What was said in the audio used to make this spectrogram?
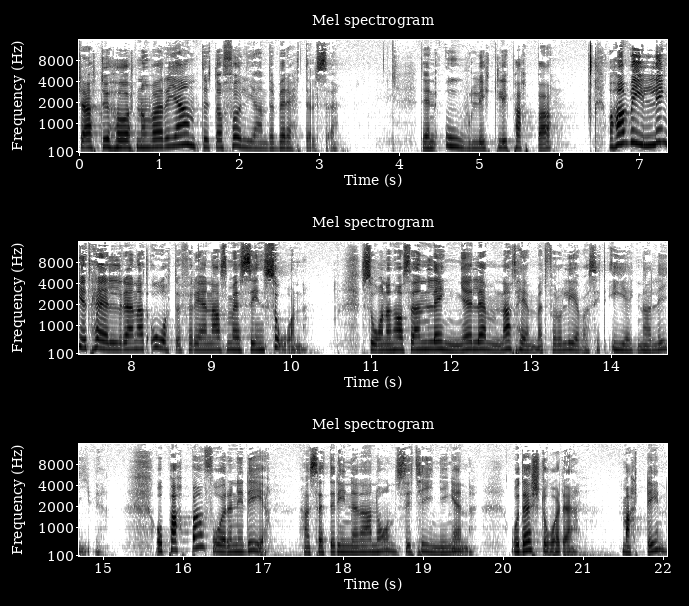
kanske att du hört någon variant av följande berättelse. Det är en olycklig pappa. Och han vill inget hellre än att återförenas med sin son. Sonen har sedan länge lämnat hemmet för att leva sitt egna liv. Och pappan får en idé. Han sätter in en annons i tidningen. Och där står det Martin,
